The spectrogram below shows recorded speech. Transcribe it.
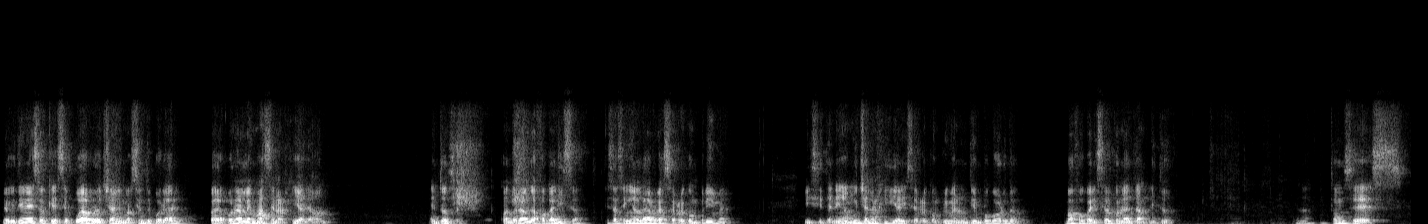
Lo que tiene eso es que se puede aprovechar la inversión temporal para ponerle más energía a la onda. Entonces, cuando la onda focaliza, esa señal larga se recomprime, y si tenía mucha energía y se recomprime en un tiempo corto, va a focalizar con alta amplitud. Entonces,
